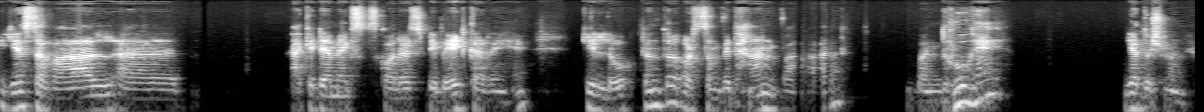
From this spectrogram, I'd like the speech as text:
यह सवाल एकेडमिक्स स्कॉलर्स डिबेट कर रहे हैं कि लोकतंत्र और संविधानवाद बंधु हैं या दुश्मन है।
